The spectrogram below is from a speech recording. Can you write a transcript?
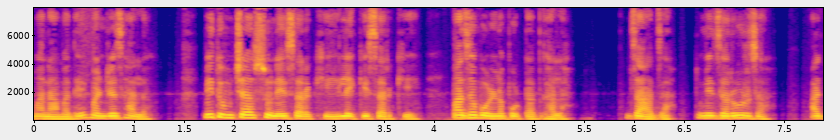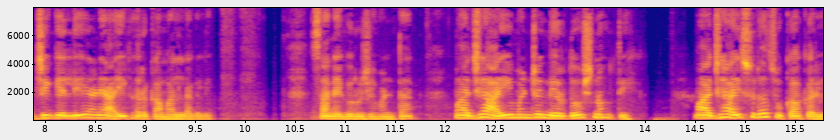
मनामध्ये म्हणजे झालं. मी तुमच्या सुनेसारखी लेकीसारखी. माझं बोलणं पोटात घाला. जा जा. तुम्ही जरूर जा. आजी गेली आणि आई घर कामाला लागली. साने गुरुजी म्हणतात माझी आई म्हणजे निर्दोष नव्हती. माझी आईसुद्धा चुका करी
